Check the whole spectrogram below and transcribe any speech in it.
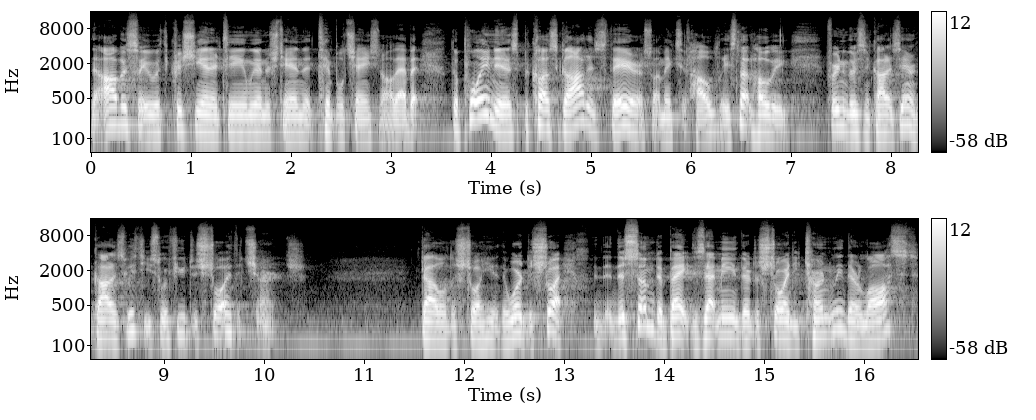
now, obviously, with Christianity, and we understand that temple changed and all that, but the point is because God is there, so it makes it holy. It's not holy for any reason God is there, and God is with you. So if you destroy the church, God will destroy you. The word destroy, there's some debate. Does that mean they're destroyed eternally? They're lost?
